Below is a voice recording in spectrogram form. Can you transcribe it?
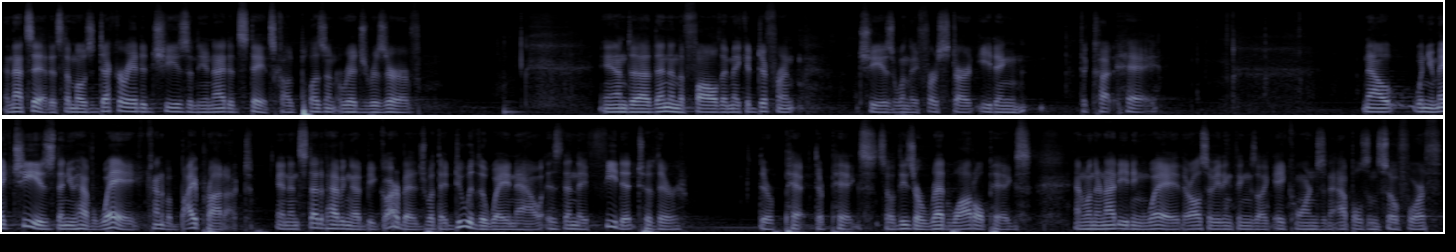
and that's it. It's the most decorated cheese in the United States called Pleasant Ridge Reserve. And uh, then in the fall, they make a different cheese when they first start eating the cut hay. Now, when you make cheese, then you have whey, kind of a byproduct. And instead of having that be garbage, what they do with the whey now is then they feed it to their their, their pigs. So these are red wattle pigs. And when they're not eating whey, they're also eating things like acorns and apples and so forth.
